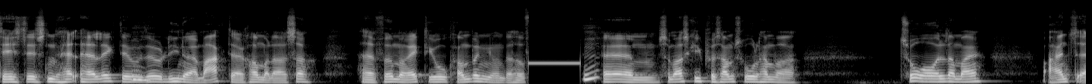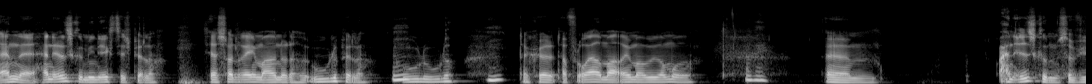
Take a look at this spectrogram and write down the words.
det, det er sådan halv-halv, ikke? Det er, jo, Mm. det er jo lige, når jeg magter, jeg kommer der, og så havde jeg fået mig en rigtig god kompagnon, der hed Mm. øhm, som også gik på samme skole. Han var to år ældre end mig, og han, han, øh, han elskede mine ecstasy-piller. Jeg solgte rigtig meget noget, der hed ulepiller. Mm. Mm. Ule-uler. Mm. Der, kørte, der florerede meget, rigtig meget ude i området. Okay. Øhm, og han elskede dem, så vi,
